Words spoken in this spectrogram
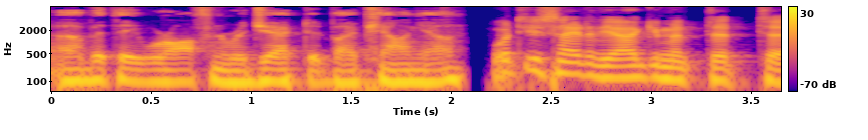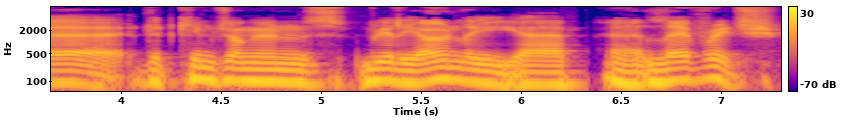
uh, but they were often rejected by Pyongyang. What do you say to the argument that uh, that Kim Jong Un's really only uh, uh, leverage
